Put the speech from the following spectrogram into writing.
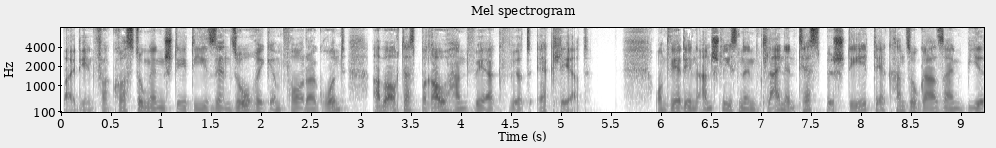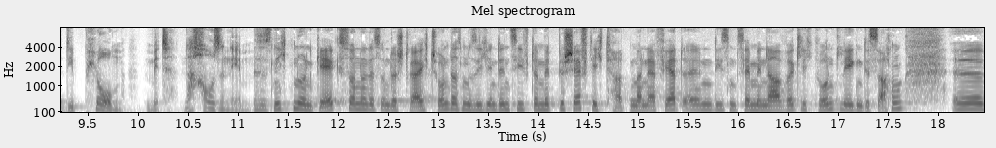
Bei den Verkostungen steht die Sensorik im Vordergrund, aber auch das Brauhandwerk wird erklärt. Und wer den anschließenden kleinen Test besteht, der kann sogar sein Bierdiplom mit nach Hause nehmen. Es ist nicht nur ein Gag, sondern es unterstreicht schon, dass man sich intensiv damit beschäftigt hat. Man erfährt in diesem Seminar wirklich grundlegende Sachen, äh,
